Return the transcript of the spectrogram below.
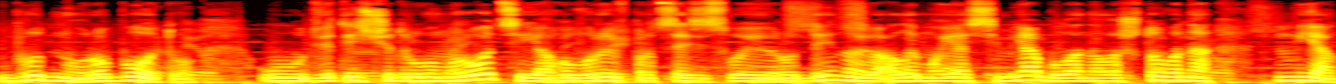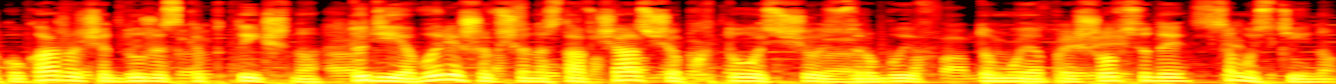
брудну роботу. У 2002 році я говорив про це зі своєю родиною, але моя сім'я була налаштована, м'яко кажучи, дуже скептично. Тоді я вирішив, що настав час, щоб хтось щось зробив. Тому я прийшов сюди самостійно.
